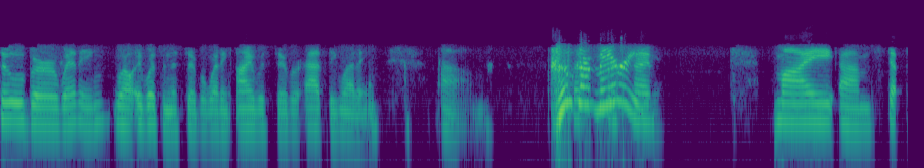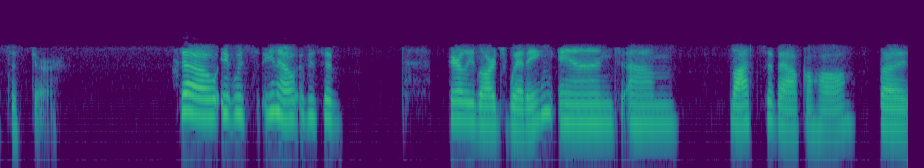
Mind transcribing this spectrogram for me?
sober wedding. Well, it wasn't a sober wedding. I was sober at the wedding. Um, Who got married? My um, stepsister. So it was, you know, it was a fairly large wedding and um, lots of alcohol, but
